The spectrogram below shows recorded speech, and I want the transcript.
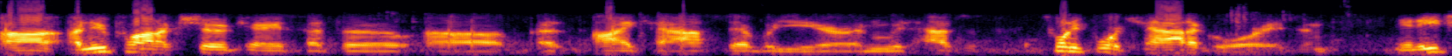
uh, a new product showcase at the uh, at ICAST every year, and it has 24 categories, and in each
